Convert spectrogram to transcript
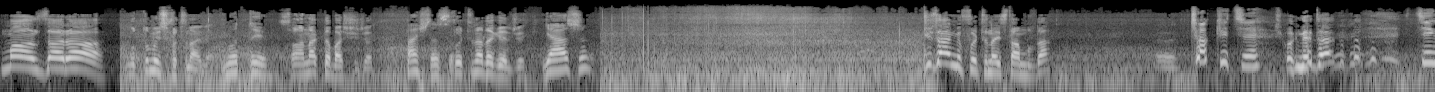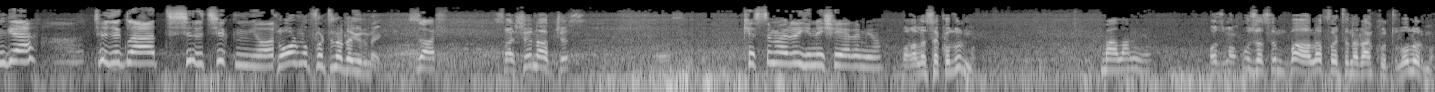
manzara. Mutlu muyuz fırtınayla? Mutluyum. Sağanak da başlayacak. Başlasın. Fırtına da gelecek. Yağsın. Güzel mi fırtına İstanbul'da? Çok kötü. Çok neden? Çünkü çocuklar dışarı çıkmıyor. Zor mu fırtınada yürümek? Zor. Saçları ne yapacağız? Kestim öyle yine işe yaramıyor. Bağlasak olur mu? Bağlanmıyor. O zaman uzasın bağla fırtınadan kurtul olur mu?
